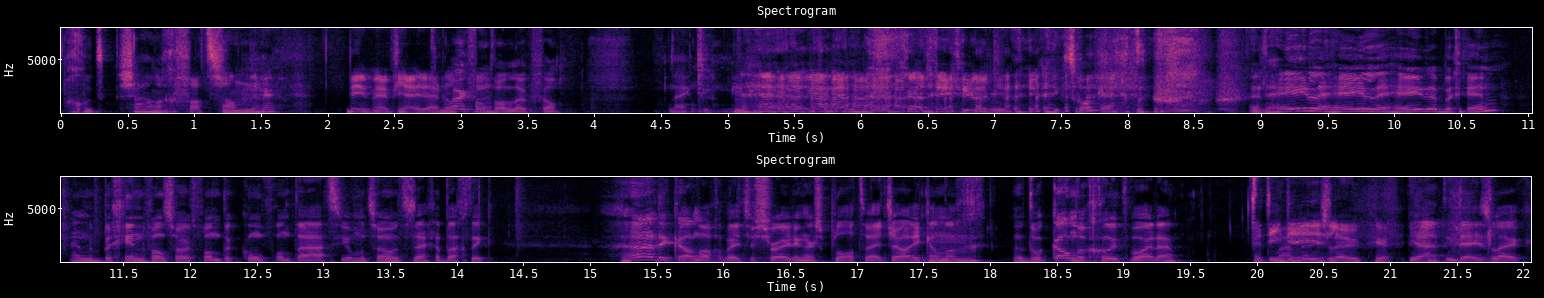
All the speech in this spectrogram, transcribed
Goed samengevat, Sander. Pim, heb jij daar nog... Maar ik vond het wel een leuk film. Nee, natuurlijk niet. nee, natuurlijk niet. ik schrok echt. Het hele, hele, hele begin. En het begin van soort van de confrontatie, om het zo maar te zeggen, dacht ik. Huh, dit kan nog. Een beetje Schrödinger's plot, weet je wel. Je kan nog, het kan nog goed worden. Het idee nee. is leuk. Ja. Ja, het idee is leuk.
